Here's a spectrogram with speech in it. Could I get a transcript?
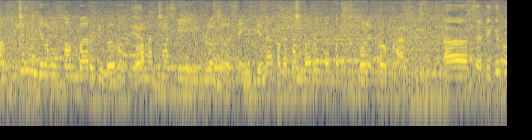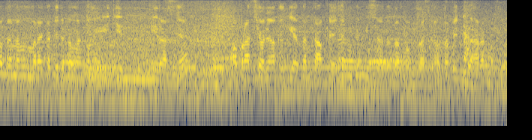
Ah, ini kan menjelang tahun baru juga Bang. Ya. Kalau nanti masih belum selesai izin, apakah tahun baru tetap boleh beroperasi? Uh, saya pikir kalau memang mereka tidak mengantongi izin mirasnya, operasional kegiatan kafenya mungkin bisa tetap operasional, tapi dilarang masuk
